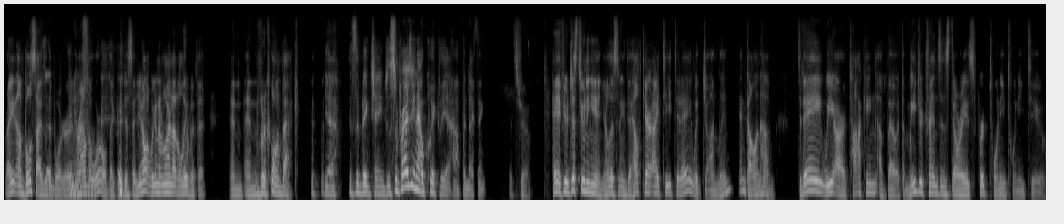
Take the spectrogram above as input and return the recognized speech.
right on both sides of the border and around the world. Like we just said you know what? We're going to learn how to live with it and and we're going back. Yeah it's a big change. It's surprising how quickly it happened i think. It's true Hey, if you're just tuning in, you're listening to Healthcare IT Today with John Lynn and Colin Hung. Today, we are talking about the major trends and stories for 2022.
